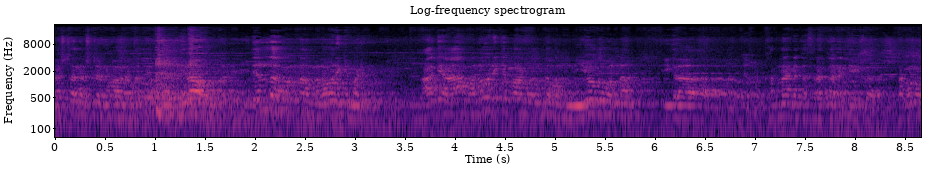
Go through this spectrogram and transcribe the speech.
ಕಷ್ಟ ನಷ್ಟಗಳು ಆಗ್ತದೆ. ಇದೆಲ್ಲವನ್ನ ಮನವರಿಕೆ ಮಾಡಿಕೊಡ್ತೀವಿ ಹಾಗೆ ಆ ಮನವರಿಕೆ ಮಾಡುವಂಥ ಒಂದು ನಿಯೋಗವನ್ನ ಈಗ ಕರ್ನಾಟಕ ಸರ್ಕಾರಕ್ಕೆ ಈಗ ತಗೊಂಡು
